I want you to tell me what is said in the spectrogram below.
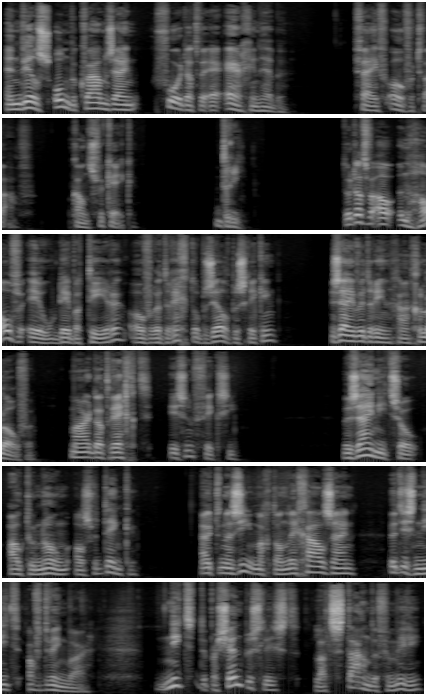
en wils onbekwaam zijn voordat we er erg in hebben. Vijf over twaalf. Kans verkeken. 3. Doordat we al een halve eeuw debatteren over het recht op zelfbeschikking, zijn we erin gaan geloven. Maar dat recht is een fictie. We zijn niet zo autonoom als we denken. Euthanasie mag dan legaal zijn, het is niet afdwingbaar. Niet de patiënt beslist, laat staan de familie,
